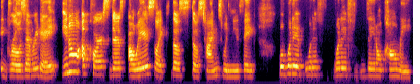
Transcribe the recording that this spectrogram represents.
it grows every day. You know, of course, there's always like those those times when you think, well, what if what if what if they don't call me?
